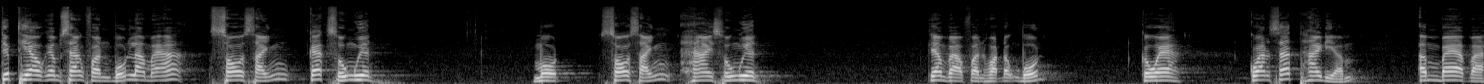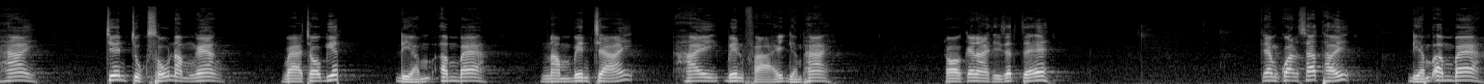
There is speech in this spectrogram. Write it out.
Tiếp theo, các em sang phần 4 la mã, so sánh các số nguyên. 1 So sánh hai số nguyên. Các em vào phần hoạt động 4. Câu E. Quan sát hai điểm, âm 3 và 2 trên trục số nằm ngang, và cho biết điểm âm 3 nằm bên trái hay bên phải điểm 2. Rồi cái này thì rất dễ. Các em quan sát thấy điểm âm 3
